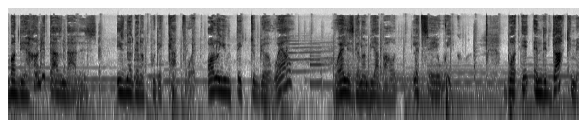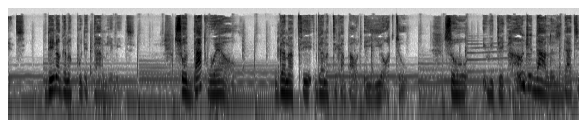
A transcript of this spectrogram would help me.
But the hundred thousand dollars is not gonna put a cap for it. All of you take to build a well, well is gonna be about let's say a week. But it, in the documents, they're not gonna put a time limit. So that well gonna take gonna take about a year or two. So if we take hundred dollars that's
